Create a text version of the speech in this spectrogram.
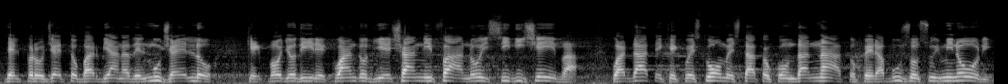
del progetto Barbiana del Mugello, che voglio dire, quando dieci anni fa noi si diceva guardate che quest'uomo è stato condannato per abuso sui minori,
